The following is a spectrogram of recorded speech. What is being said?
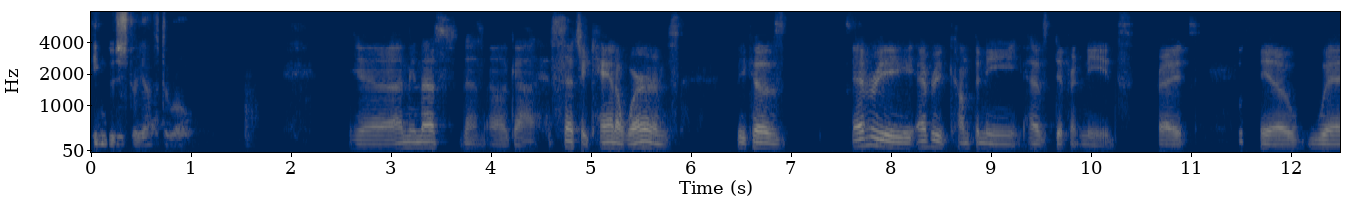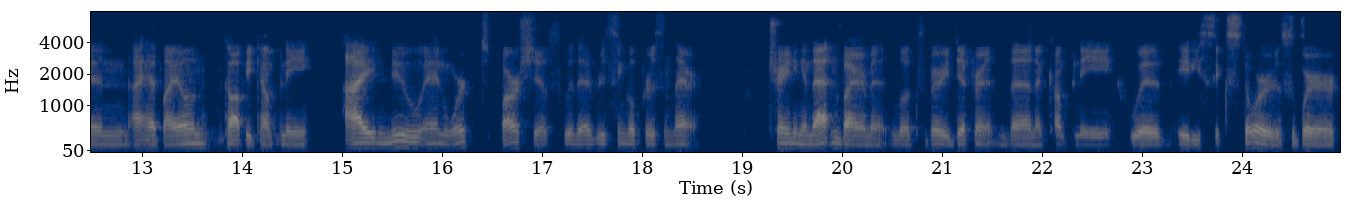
industry after all yeah, I mean that's that's oh god, it's such a can of worms because every every company has different needs, right? You know, when I had my own coffee company, I knew and worked bar shifts with every single person there. Training in that environment looks very different than a company with 86 stores where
